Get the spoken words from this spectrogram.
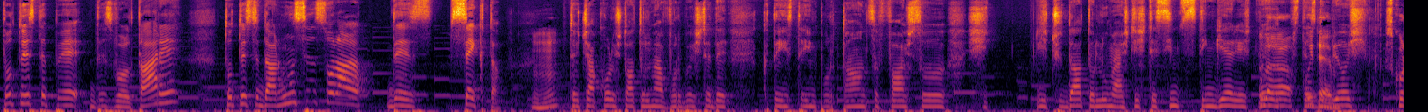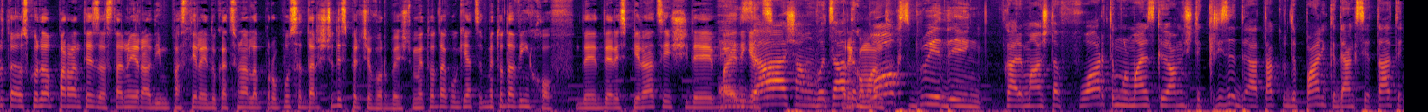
Totul este pe dezvoltare, totul este, dar nu în sensul ăla de sectă. Mhm. Deci acolo și toată lumea vorbește de cât este important să faci să... și e ciudată lumea, știi, și te simți stingher, ești, da, sunteți uite, dubioși. scurtă, scurtă paranteză, asta nu era din pastila educațională propusă, dar știu despre ce vorbești. Metoda cu gheață, metoda Wim Hof, de, de respirație și de baie de gheață. Exact, și am învățat Recomand. de box breathing, care m-a ajutat foarte mult, mai ales că eu am niște crize de atacuri de panică, de anxietate.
